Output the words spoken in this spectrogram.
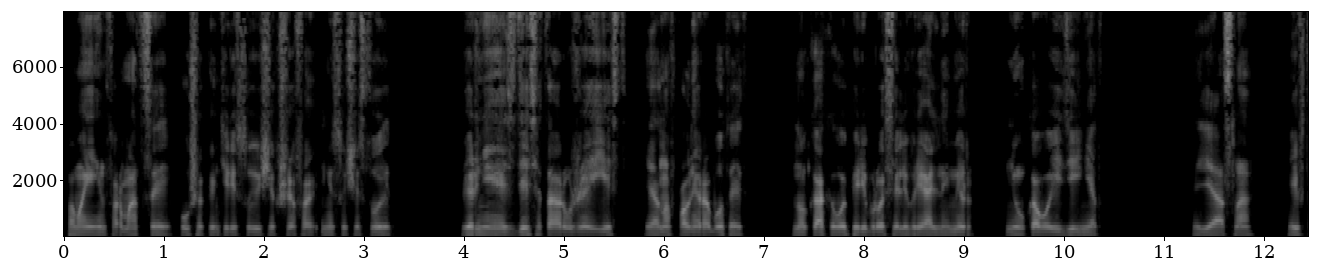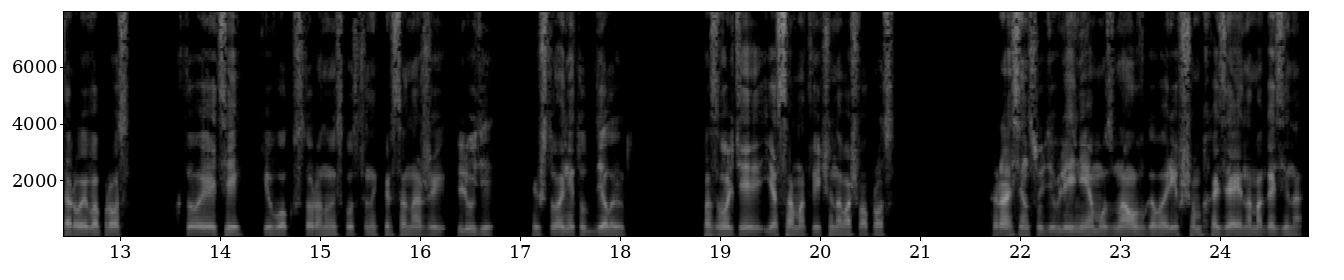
По моей информации, пушек, интересующих шефа, не существует. Вернее, здесь это оружие есть, и оно вполне работает. Но как его перебросили в реальный мир, ни у кого идей нет. Ясно. И второй вопрос. Кто эти, кивок в сторону искусственных персонажей, люди? И что они тут делают? Позвольте, я сам отвечу на ваш вопрос. Красин с удивлением узнал в говорившем хозяина магазина.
